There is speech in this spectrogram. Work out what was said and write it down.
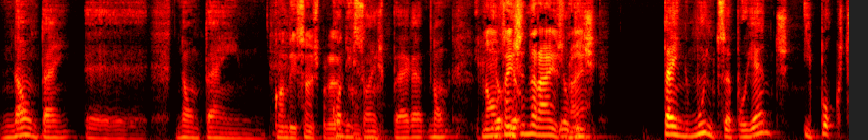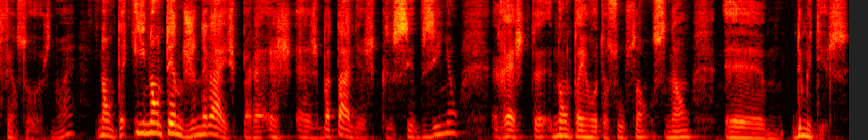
não tem. Uh, não tem condições para. Condições para não não ele, tem generais, ele, não é? Diz, tenho muitos apoiantes e poucos defensores, não é? Não tem, e não tendo generais para as, as, batalhas que se avizinham, resta, não tem outra solução senão eh, demitir-se.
